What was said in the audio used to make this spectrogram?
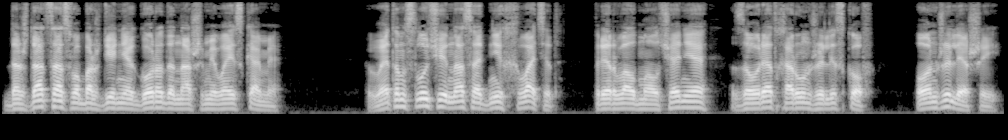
дождаться освобождения города нашими войсками. В этом случае нас одних хватит, прервал молчание зауряд Харунжи Лесков, он же Леший.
